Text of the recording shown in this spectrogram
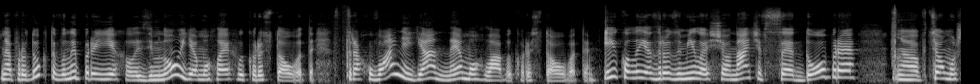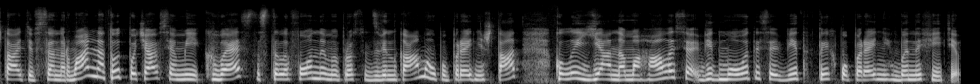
на продукти вони переїхали зі мною, я могла їх використовувати. Страхування я не могла використовувати. І І коли я зрозуміла, що наче все добре, е, в цьому штаті все нормально, тут почався мій квест з телефонними просто дзвінками у попередній штат, коли я намагалася відмовитися від тих попередніх бенефітів.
